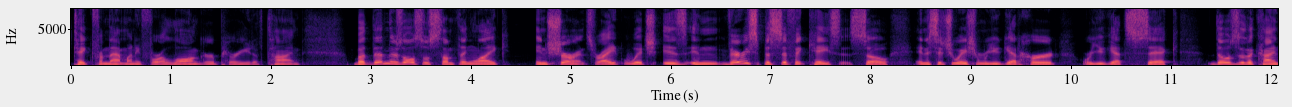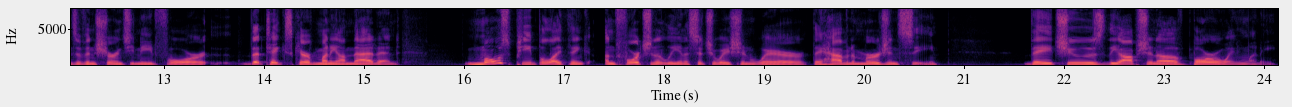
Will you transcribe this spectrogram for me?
take from that money for a longer period of time. But then there's also something like insurance, right? Which is in very specific cases. So, in a situation where you get hurt or you get sick, those are the kinds of insurance you need for that takes care of money on that end. Most people, I think, unfortunately, in a situation where they have an emergency, they choose the option of borrowing money.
